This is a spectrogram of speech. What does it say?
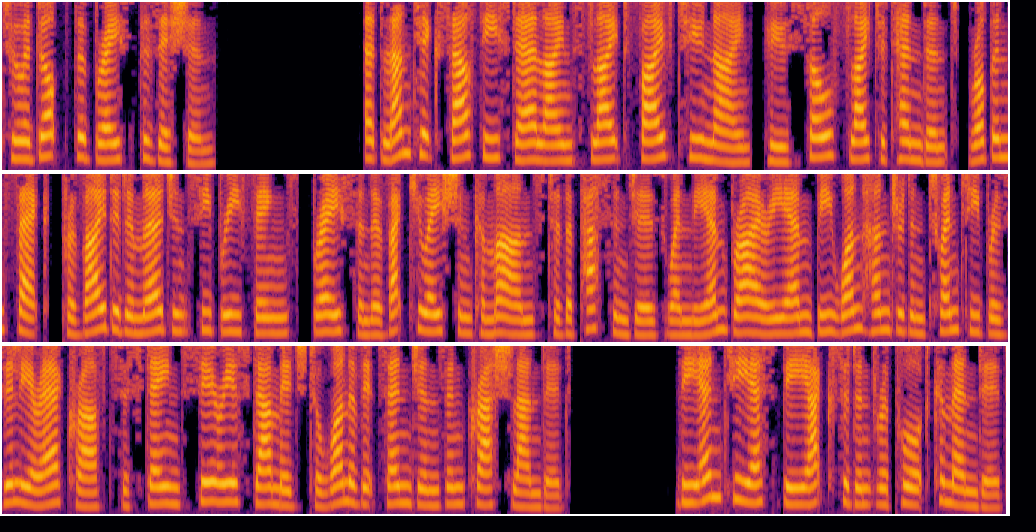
to adopt the brace position. Atlantic Southeast Airlines Flight 529, whose sole flight attendant, Robin Fech, provided emergency briefings, brace and evacuation commands to the passengers when the Embraer EMB-120 Brasilia aircraft sustained serious damage to one of its engines and crash-landed. The NTSB accident report commended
